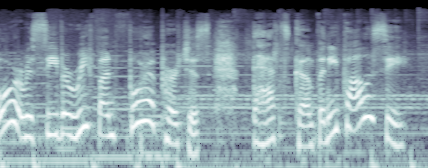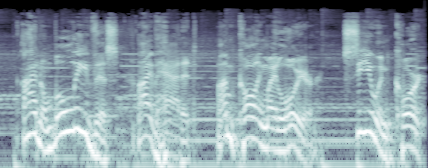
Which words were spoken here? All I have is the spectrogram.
or receive a refund for a purchase. That's company policy. I don't believe this. I've had it. I'm calling my lawyer. See you in court.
